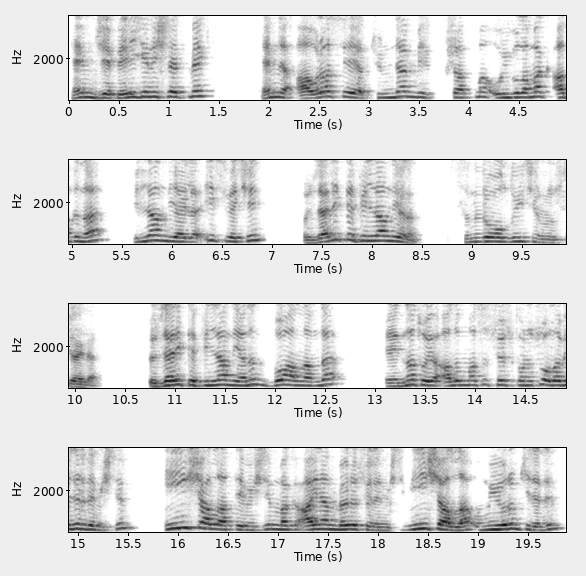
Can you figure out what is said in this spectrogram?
hem cepheyi genişletmek hem de Avrasya'ya tümden bir kuşatma uygulamak adına Finlandiya ile İsveç'in özellikle Finlandiya'nın sınırı olduğu için Rusya ile özellikle Finlandiya'nın bu anlamda e, NATO'ya alınması söz konusu olabilir demiştim. İnşallah demiştim. Bak aynen böyle söylemiştim. İnşallah umuyorum ki dedim.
